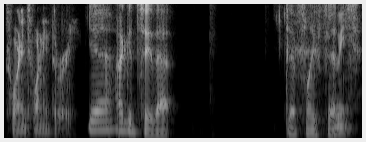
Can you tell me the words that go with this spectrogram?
2023. Yeah, I could see that. Definitely I mean, fits.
